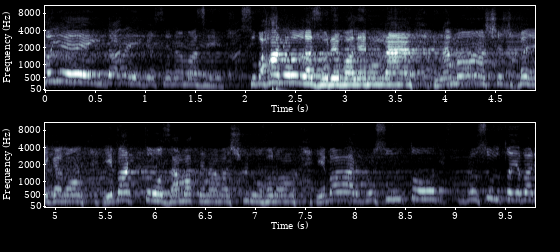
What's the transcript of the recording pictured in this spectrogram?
হয়ে দাঁড়াই গেছে নামাজে। সুবহানাল্লাহ, জোরে বলেন না। নামাজ শেষ হয়ে গেল। এবার তো জামাতে নামাজ শুরু হলো। এবার রসুল তো রসুল তো এবার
